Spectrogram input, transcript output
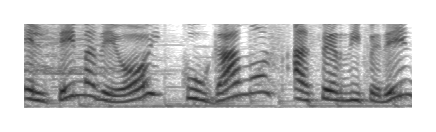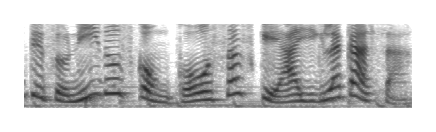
El tema de hoy, jugamos a hacer diferentes sonidos con cosas que hay en la casa.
